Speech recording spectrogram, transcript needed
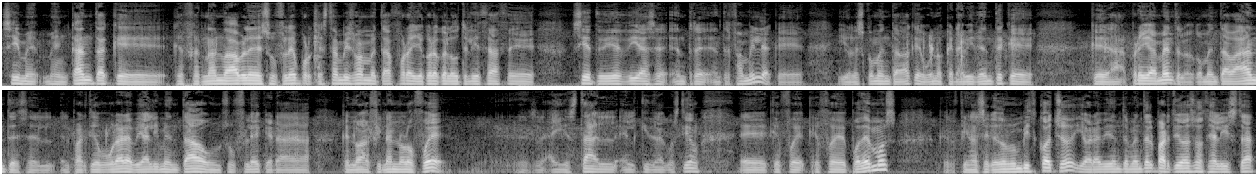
Sí, me, encanta que, Fernando hable de suflé porque esta misma metáfora yo creo que lo utilicé hace 7, 10 días entre, entre familia, que yo les comentaba que bueno que era evidente que, que previamente, lo comentaba antes, el, Partido Popular había alimentado un suflé que, era, que no, al final no lo fue. Ahí está el, el kit de la cuestión, eh, que, fue, que fue Podemos al final se quedó en un bizcocho y ahora evidentemente el Partido Socialista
